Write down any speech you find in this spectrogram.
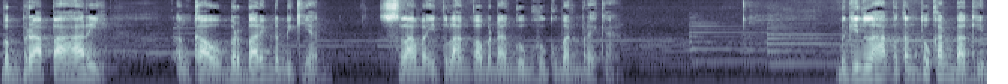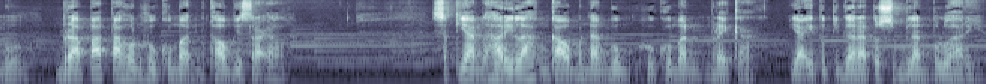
Beberapa hari engkau berbaring demikian, selama itulah engkau menanggung hukuman mereka. Beginilah aku tentukan bagimu berapa tahun hukuman kaum Israel. Sekian harilah engkau menanggung hukuman mereka, yaitu 390 hari.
